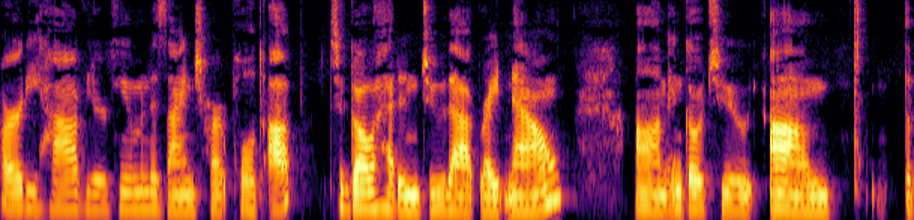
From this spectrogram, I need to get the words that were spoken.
already have your human design chart pulled up, to go ahead and do that right now um, and go to um, the,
